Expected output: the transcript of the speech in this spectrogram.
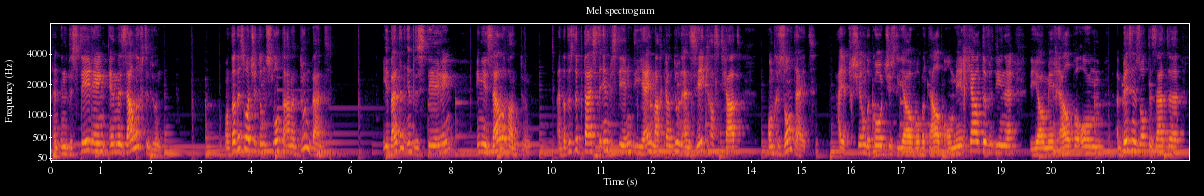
een investering in mezelf te doen. Want dat is wat je tenslotte aan het doen bent. Je bent een investering in jezelf aan het doen. En dat is de beste investering die jij maar kan doen. En zeker als het gaat om gezondheid je hebt verschillende coaches die jou bijvoorbeeld helpen om meer geld te verdienen, die jou meer helpen om een business op te zetten,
